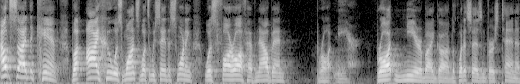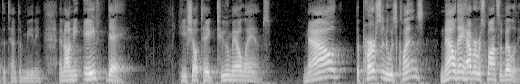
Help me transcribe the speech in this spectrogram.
outside the camp, but I, who was once, what did we say this morning, was far off, have now been brought near brought near by God. Look what it says in verse 10 at the tent of meeting. And on the eighth day, he shall take two male lambs. Now, the person who is cleansed, now they have a responsibility.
